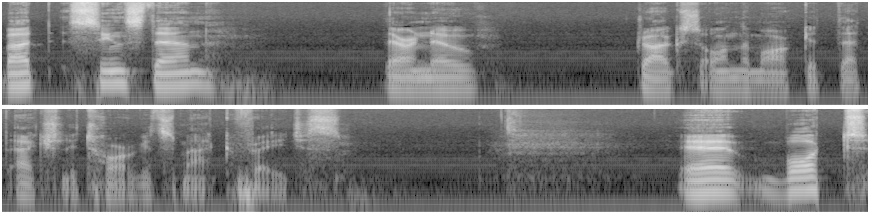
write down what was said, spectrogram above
But since then, there are no drugs on the market that actually targets macrophages. Uh, what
